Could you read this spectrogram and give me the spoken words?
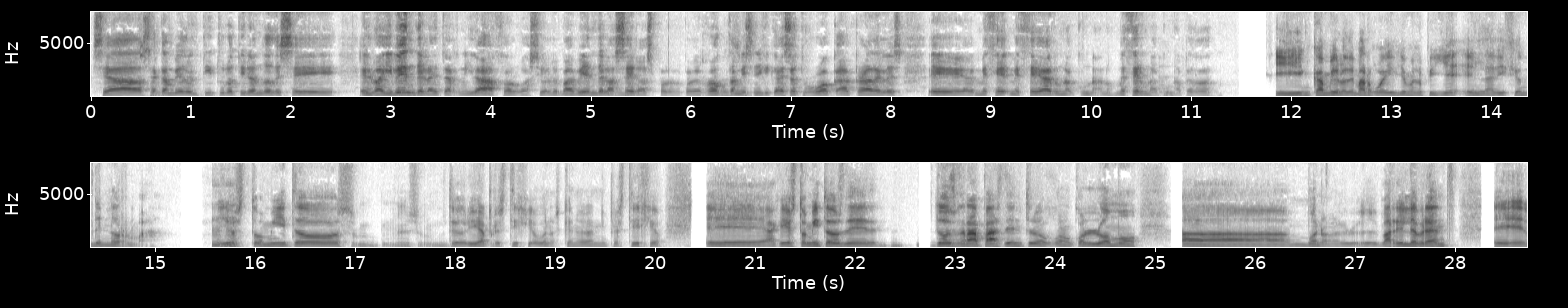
se ha, se ha cambiado el título tirando de ese. el vaivén de la eternidad o algo así, o el vaivén de las eras, por- porque rock Sí, también significa eso, to rock a cradle es eh, mece- mecear una cuna, ¿no? Mecer una cuna, perdón. Y en cambio lo de Mark Waid yo me lo pillé en la edición de Norma. Aquellos tomitos, teoría prestigio, bueno, es que no eran ni prestigio. Eh, aquellos tomitos de dos grapas dentro con, con lomo, ah, bueno, el, el barril de Brent, eh,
